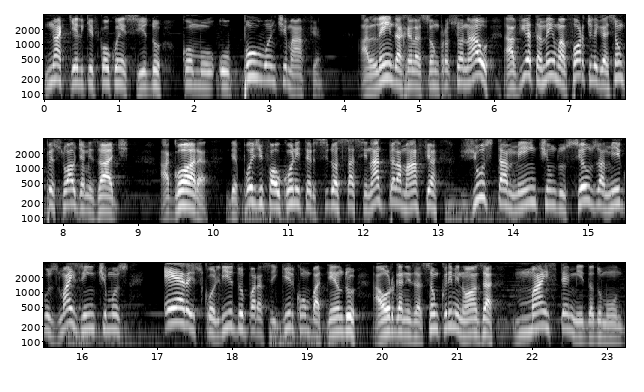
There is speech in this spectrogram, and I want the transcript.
naquele que ficou conhecido como o pool antimáfia. Além da relação profissional, havia também uma forte ligação pessoal de amizade. Agora, depois de Falcone ter sido assassinado pela máfia, justamente um dos seus amigos mais íntimos era escolhido para seguir combatendo a organização criminosa mais temida do mundo.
